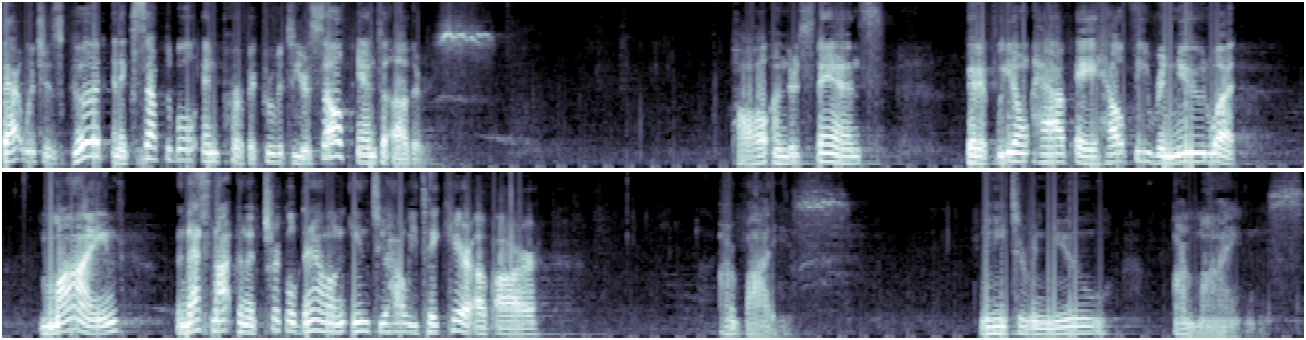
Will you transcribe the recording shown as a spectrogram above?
that which is good and acceptable and perfect. Prove it to yourself and to others. Paul understands that if we don't have a healthy, renewed what? Mind, then that's not going to trickle down into how we take care of our, our bodies. We need to renew our minds.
